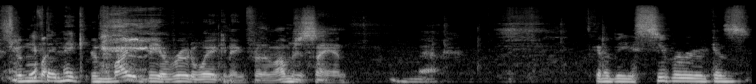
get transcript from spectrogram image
if they make it it might be a rude awakening for them. I'm just saying. Yeah. It's gonna be super rude because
